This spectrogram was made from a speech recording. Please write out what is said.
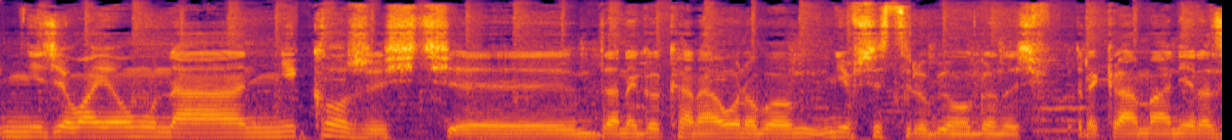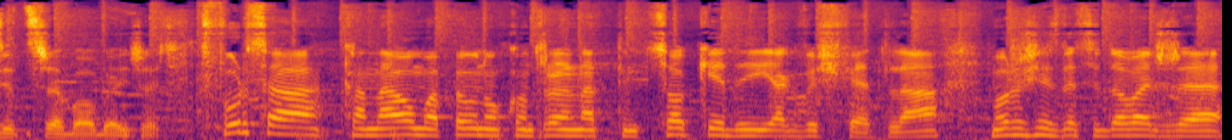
nie działają na niekorzyść y, danego kanału? No bo nie wszyscy lubią oglądać reklamy, a nieraz je trzeba obejrzeć. Twórca kanału ma pełną kontrolę nad tym, co, kiedy i jak wyświetla. Może się zdecydować, że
